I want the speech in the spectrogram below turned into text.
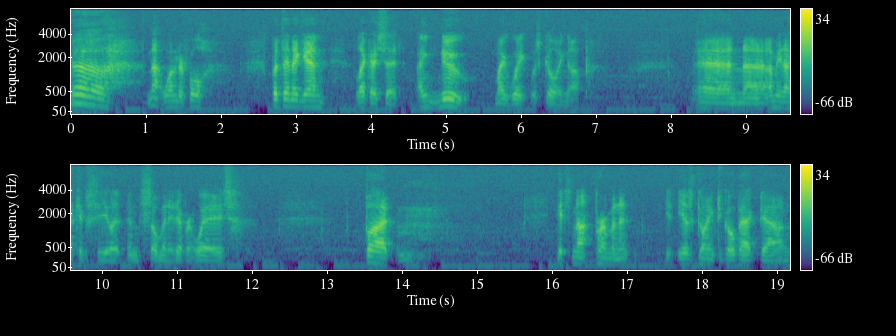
Uh, not wonderful. But then again, like I said, I knew my weight was going up. And, uh, I mean, I could feel it in so many different ways. But it's not permanent. It is going to go back down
